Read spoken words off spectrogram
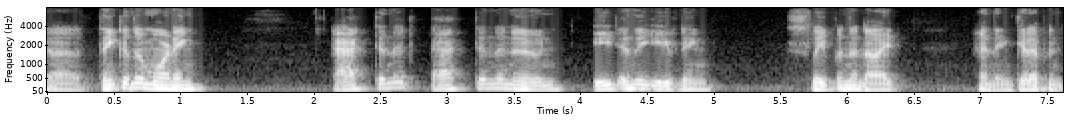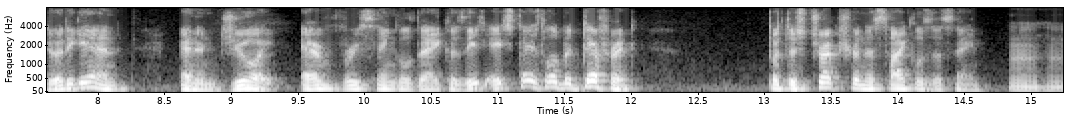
uh, think in the morning, act in the act in the noon, eat in the evening, sleep in the night, and then get up and do it again and enjoy every single day because each, each day is a little bit different, but the structure and the cycle is the same. hmm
